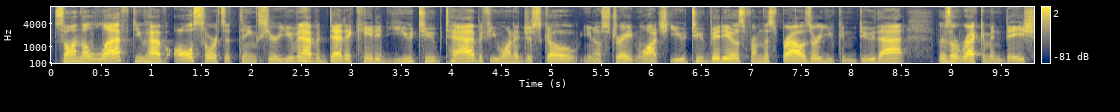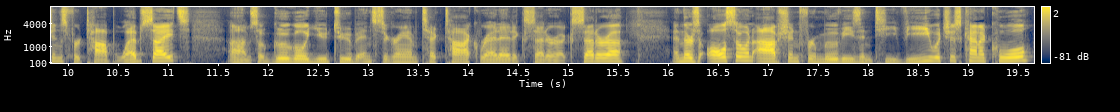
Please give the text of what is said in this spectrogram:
So on the left, you have all sorts of things here. You even have a dedicated YouTube tab. If you want to just go, you know, straight and watch YouTube videos from this browser, you can do that. There's a recommendations for top websites. Um, so Google, YouTube, Instagram, TikTok, Reddit, etc., etc. And there's also an option for movies and TV, which is kind of cool.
